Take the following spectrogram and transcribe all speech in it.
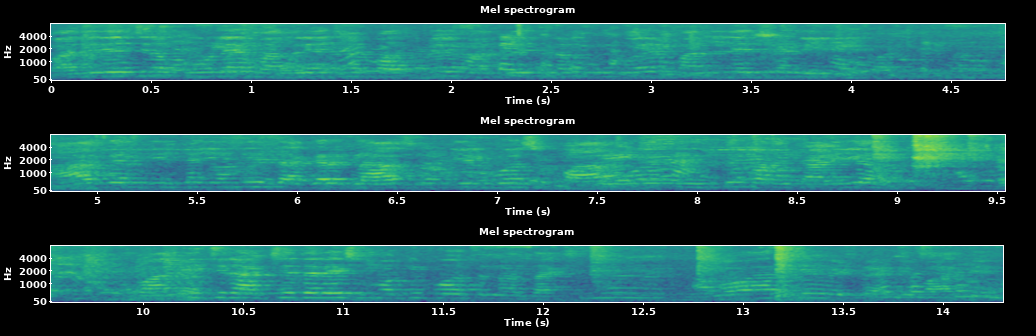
మళ్ళీ తెచ్చిన పూలే మళ్ళీ తెచ్చిన పసుపే మళ్ళీ తెచ్చిన పువ్వులే మళ్ళీ తెచ్చిన నీళ్ళు. ఆఖరికి ఇచ్చి ఇచ్చి దగ్గర గ్లాసులో నీళ్ళు పోసి పాలు పోసి ఇస్తే మనం కడిగాం. మళ్ళీ ఇచ్చిన అక్షతలు వేసి మొక్కిపోతున్నాం. దక్షిణ అమ్మవారికే పెట్టండి బాధ్యత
